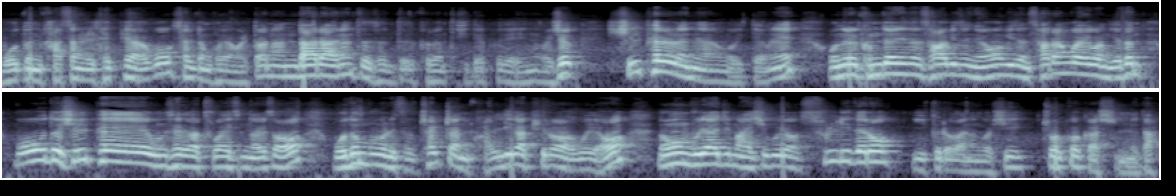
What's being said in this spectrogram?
모든 가산을 대표하고 살던 고향을 떠난다라는 뜻은 그런 뜻이 대표되어 있는 것이 즉 실패를 의미하는 거기 때문에 오늘 금전이든 사업이든 영업이든 사람과의 관계든 모두 실패 운세가 들어와 있습니다. 그래서 모든 부분에서 철저한 관리가 필요하고요. 너무 무리하지 마시고요. 순리대로 이끌어가는 것이 좋을 것 같습니다.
